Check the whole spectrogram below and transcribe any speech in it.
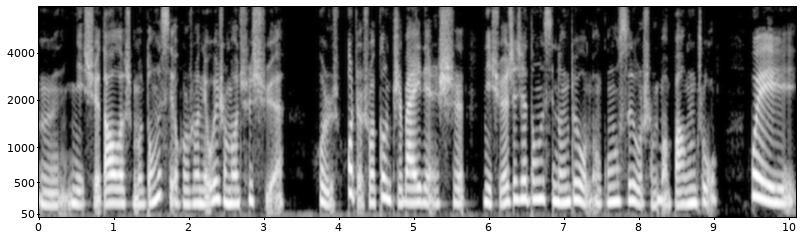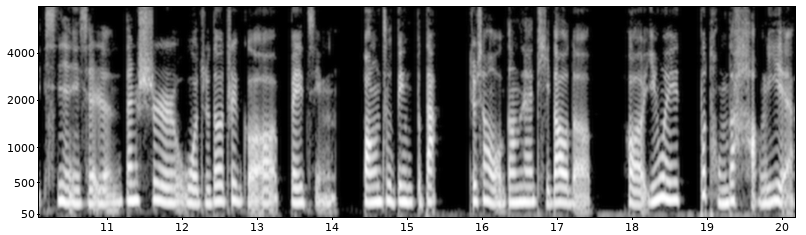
嗯，你学到了什么东西，或者说你为什么去学，或者或者说更直白一点，是你学这些东西能对我们公司有什么帮助？会吸引一些人，但是我觉得这个背景帮助并不大。就像我刚才提到的，呃，因为不同的行业，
